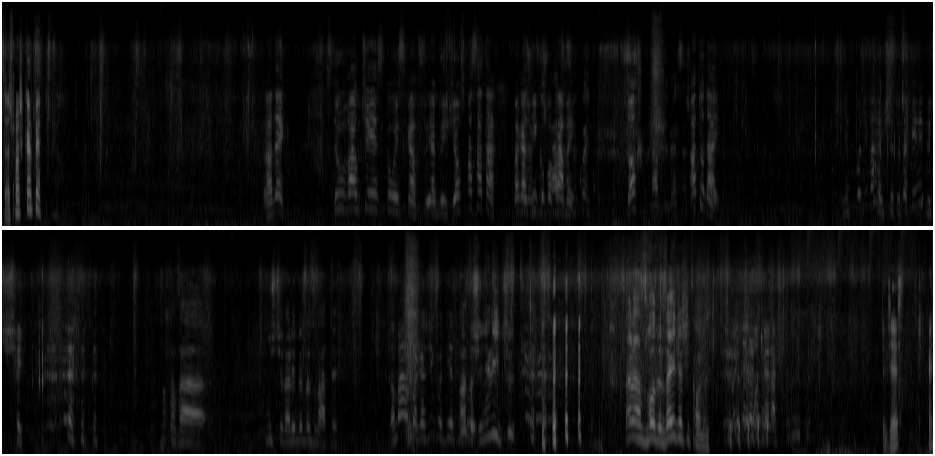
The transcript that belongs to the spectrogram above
Też masz karpia? Radek, z tyłu w aucie jest kołyska, jakbyś wziął z pasata w bagażniku po prawej. Co? A to daj. Nie spodziewałem się tu takiej ryby dzisiaj. Co to za pójście na ryby bez maty? No mam w bagażniku, nie A to się nie liczy. Zaraz z wody zejdziesz i koniec. Gdzie jest? Czekaj.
